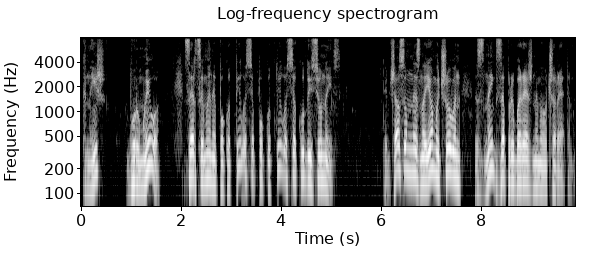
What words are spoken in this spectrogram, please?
Книж? Бурмило? Серце мене покотилося, покотилося кудись униз. Тим часом незнайомий човен зник за прибережними очеретами.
